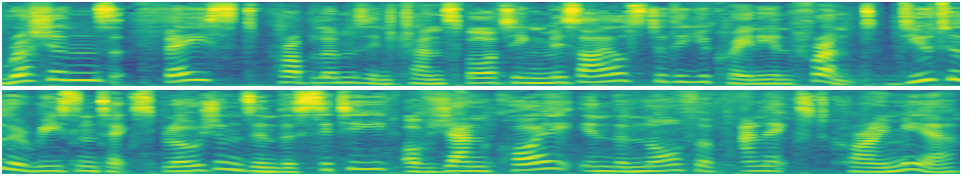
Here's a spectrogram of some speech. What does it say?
Russians faced problems in transporting missiles to the Ukrainian front due to the recent explosions in the city of Zhankoy in the north of annexed Crimea.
